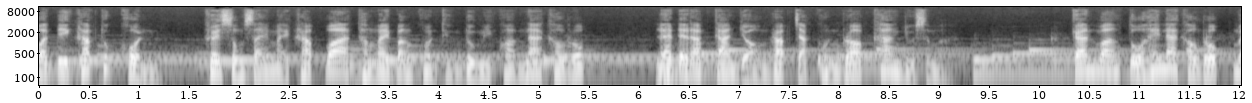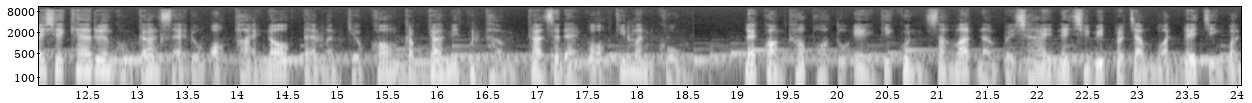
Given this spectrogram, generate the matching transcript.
วัสดีครับทุกคน เคยสงสัยไหมครับว่าทำไมบางคนถึงดูมีความน่าเคารพ และได้รับการยอมรับจากคนรอบข้างอยู่เสมอ การวางตัวให้น่าเคารพไม่ใช่แค่เรื่องของการแสดงออกภายนอก แต่มันเกี่ยวข้องกับการมีคุณธรรม การแสดงออกที่มั่นคง และความเขาพอตัวเองที่คุณสามารถนำไปใช้ในชีวิตประจำวันได้จริงวัน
